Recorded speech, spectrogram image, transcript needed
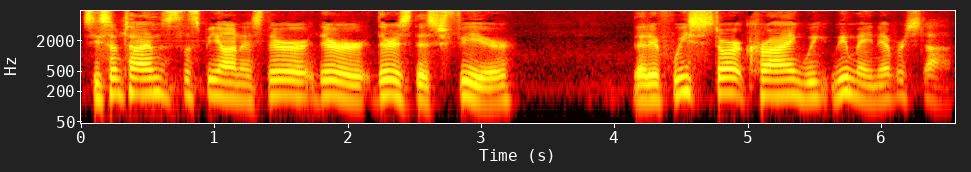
See, sometimes, let's be honest, there, there, there's this fear that if we start crying, we, we may never stop.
